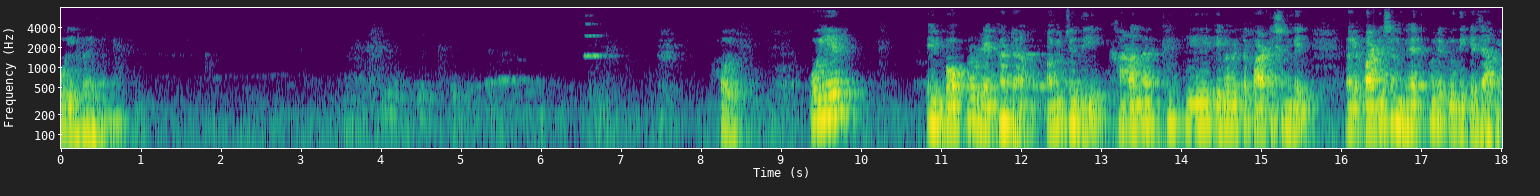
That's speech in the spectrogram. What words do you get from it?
ওই হয়ে যাবে। ওই ওইয়ের এই বক্র রেখাটা আমি যদি খাড়া থেকে এভাবে একটা পার্টিশন দিই, তাহলে পার্টিশন ভেদ করে ওদিকে যাবে,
